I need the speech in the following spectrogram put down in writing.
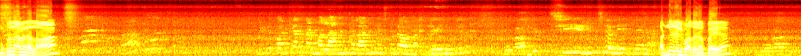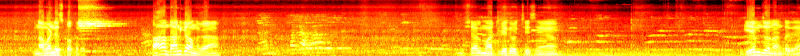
ముగ్గురు నా మీద వెళ్దామా? మళ్ళీ అటు వెళ్ళిపోతాను అబ్బాయి. నా బండి వేసుకోవాలి దానికే ఉందిగా. విశాల్ మార్ట్కి అయితే వచ్చేసి. గేమ్ జోన్ అంటది.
